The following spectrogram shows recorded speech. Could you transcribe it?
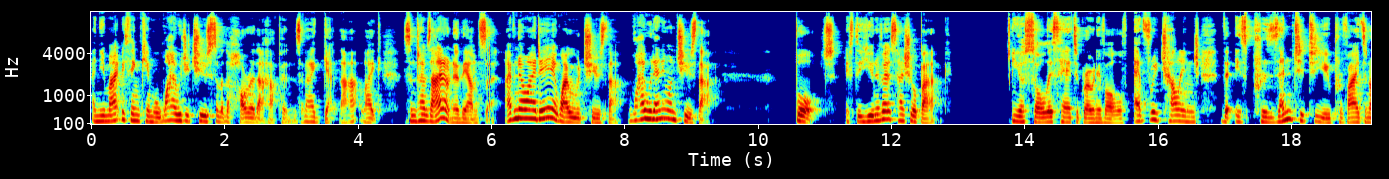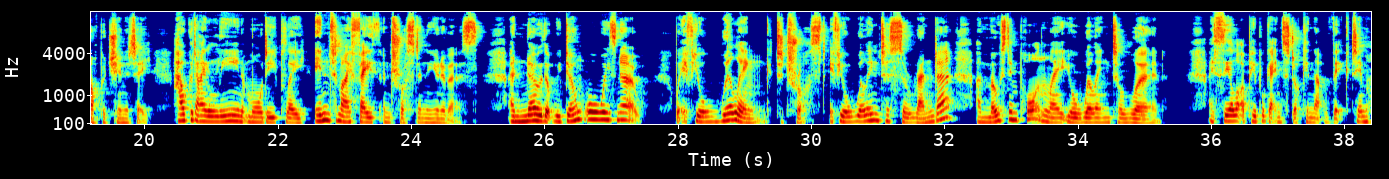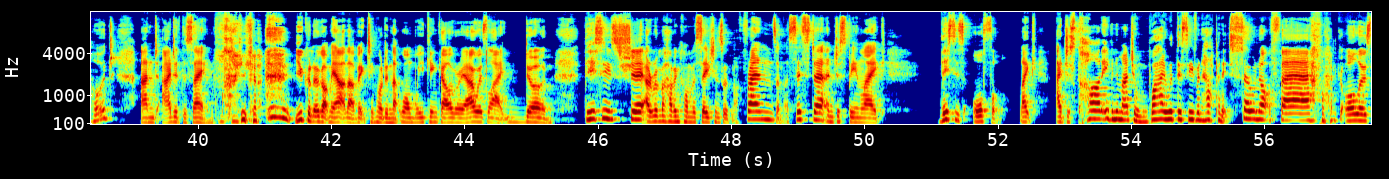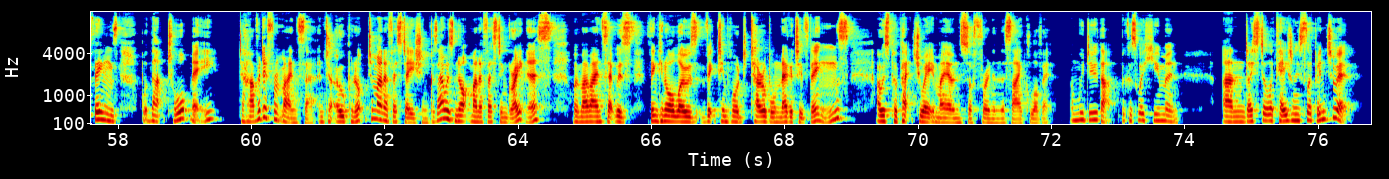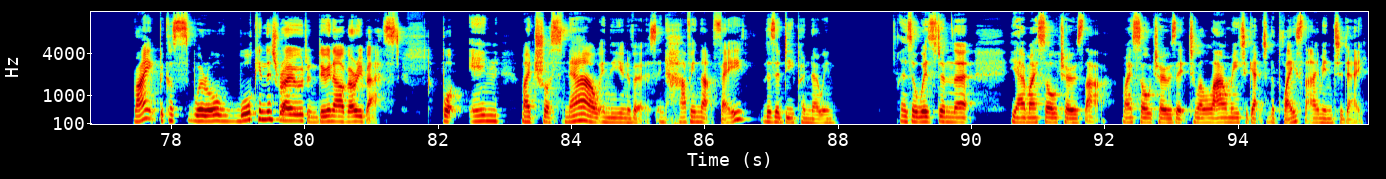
And you might be thinking, well, why would you choose some of the horror that happens? And I get that. Like sometimes I don't know the answer. I have no idea why we would choose that. Why would anyone choose that? But if the universe has your back, your soul is here to grow and evolve. Every challenge that is presented to you provides an opportunity. How could I lean more deeply into my faith and trust in the universe? And know that we don't always know. But if you're willing to trust, if you're willing to surrender, and most importantly, you're willing to learn, I see a lot of people getting stuck in that victimhood, and I did the same. you could have got me out of that victimhood in that one week in Calgary. I was like, done. This is shit. I remember having conversations with my friends and my sister and just being like, this is awful. Like, I just can't even imagine why would this even happen? It's so not fair, like all those things. But that taught me to have a different mindset and to open up to manifestation because I was not manifesting greatness when my mindset was thinking all those victimhood, terrible, negative things. I was perpetuating my own suffering in the cycle of it. And we do that because we're human. And I still occasionally slip into it, right? Because we're all walking this road and doing our very best. But in my trust now in the universe, in having that faith, there's a deeper knowing. There's a wisdom that, yeah, my soul chose that. My soul chose it to allow me to get to the place that I'm in today,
